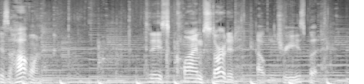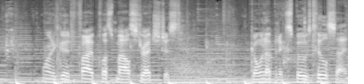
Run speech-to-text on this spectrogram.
Is a hot one. Today's climb started out in the trees, but we're on a good five plus mile stretch just going up an exposed hillside.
